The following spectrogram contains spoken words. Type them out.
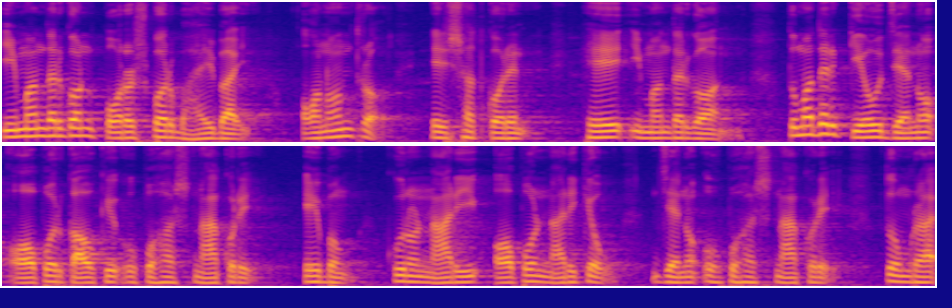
ইমানদারগণ পরস্পর ভাই ভাই অনন্ত্র এরশাদ করেন, হে ইমানদারগণ, তোমাদের কেউ যেন অপর কাউকে উপহাস না করে এবং কোনো নারী অপর নারীকেও যেন উপহাস না করে। তোমরা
